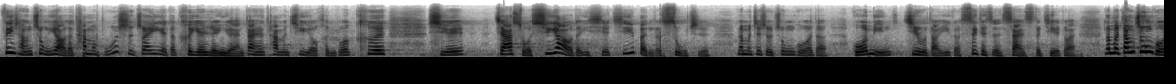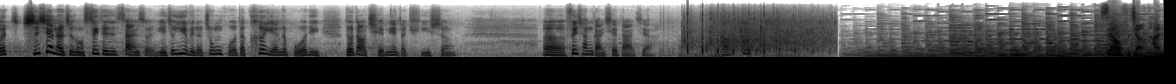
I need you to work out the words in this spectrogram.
非常重要的，他们不是专业的科研人员，但是他们具有很多科学家所需要的一些基本的素质。那么，这是中国的国民进入到一个 citizen science 的阶段。那么，当中国实现了这种 citizen science，也就意味着中国的科研的国力得到全面的提升。呃，非常感谢大家。好，谢谢。SELF 讲坛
